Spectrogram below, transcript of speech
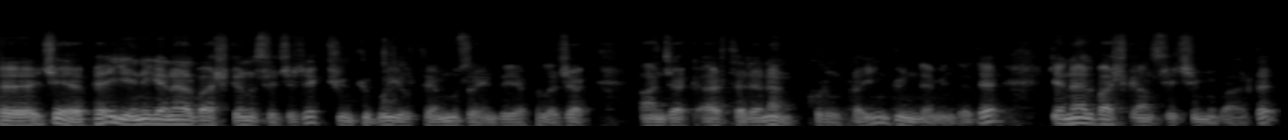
e, CHP yeni genel başkanı seçecek. Çünkü bu yıl Temmuz ayında yapılacak ancak ertelenen kurultayın gündeminde de genel başkan seçimi vardı.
